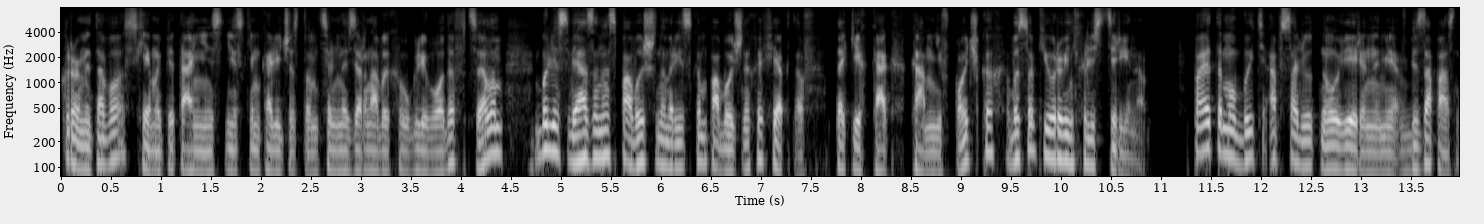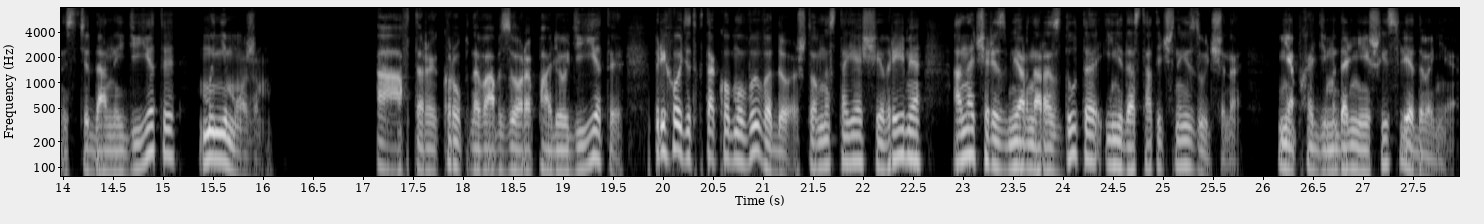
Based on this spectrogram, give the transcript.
Кроме того, схемы питания с низким количеством цельнозерновых углеводов в целом были связаны с повышенным риском побочных эффектов, таких как камни в почках, высокий уровень холестерина. Поэтому быть абсолютно уверенными в безопасности данной диеты мы не можем. А авторы крупного обзора палеодиеты приходят к такому выводу, что в настоящее время она чрезмерно раздута и недостаточно изучена. Необходимы дальнейшие исследования.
